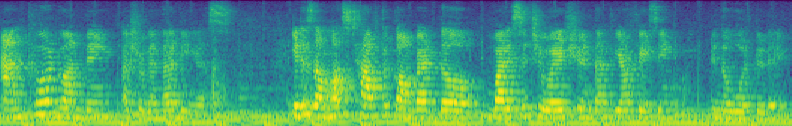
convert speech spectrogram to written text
and third one being Ashwagandha DS. It is a must have to combat the virus situation that we are facing in the world today.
